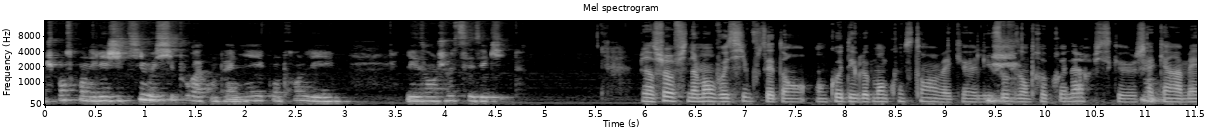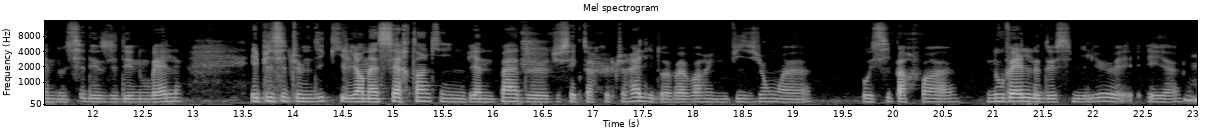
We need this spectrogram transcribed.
je pense qu'on est légitime aussi pour accompagner et comprendre les, les enjeux de ces équipes. Bien sûr, finalement, vous aussi, vous êtes en, co-développement constant avec euh, les autres entrepreneurs, puisque chacun amène aussi des idées nouvelles. Et puis, si tu me dis qu'il y en a certains qui ne viennent pas du secteur culturel, ils doivent avoir une vision euh, aussi parfois nouvelles de ce milieu et, euh, mmh.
